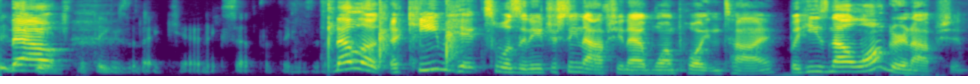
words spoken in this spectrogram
now, the things that I can accept the things that I now look, Akiem Hicks was an interesting option at one point in time, but he's no longer an option.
